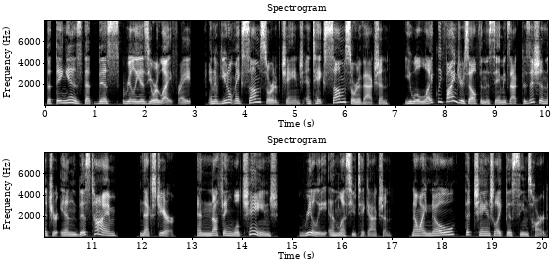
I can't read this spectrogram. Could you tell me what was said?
The thing is that this really is your life, right? And if you don't make some sort of change and take some sort of action, you will likely find yourself in the same exact position that you're in this time next year. And nothing will change, really, unless you take action. Now, I know that change like this seems hard.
